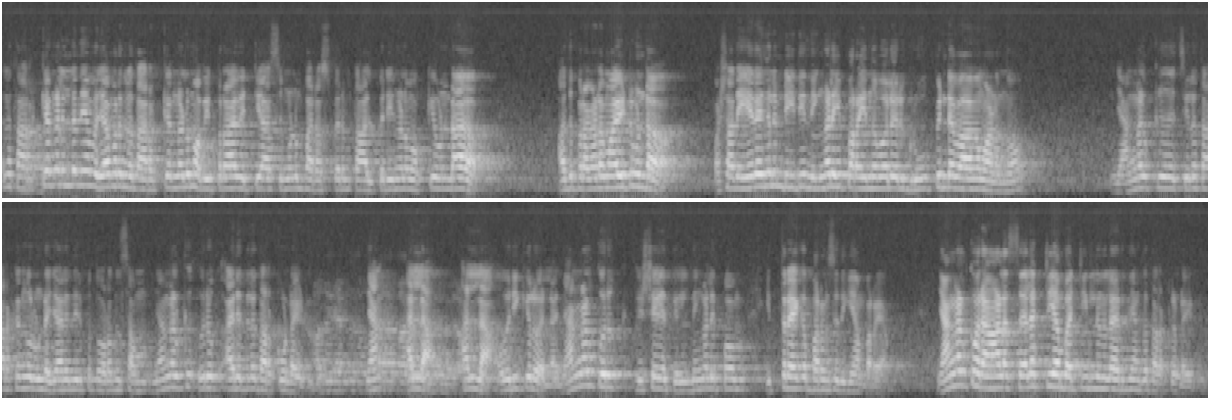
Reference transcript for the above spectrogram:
അല്ല തർക്കങ്ങളില്ലെന്ന് ഞാൻ ഞാൻ പറഞ്ഞല്ലോ തർക്കങ്ങളും അഭിപ്രായ വ്യത്യാസങ്ങളും പരസ്പരം താല്പര്യങ്ങളും ഒക്കെ ഉണ്ടാകാം. അത് പ്രകടമായിട്ടും ഉണ്ടാകാം. പക്ഷെ അത് ഏതെങ്കിലും രീതിയിൽ നിങ്ങൾ ഈ പറയുന്ന പോലെ ഒരു ഗ്രൂപ്പിന്റെ ഭാഗമാണെന്നോ ഞങ്ങൾക്ക് ചില തർക്കങ്ങളുണ്ട്. ഞാൻ ഇതിലിപ്പോൾ തുറന്ന് സം ഞങ്ങൾക്ക് ഒരു കാര്യത്തിലെ തർക്കം ഉണ്ടായിട്ടുണ്ട്. ഞാൻ അല്ല അല്ല ഒരിക്കലും അല്ല. ഞങ്ങൾക്കൊരു വിഷയത്തിൽ നിങ്ങളിപ്പം ഇത്രയൊക്കെ പറഞ്ഞ സ്ഥിതിക്ക് ഞാൻ പറയാം. ഞങ്ങൾക്ക് ഒരാളെ സെലക്ട് ചെയ്യാൻ പറ്റിയില്ലെന്നില്ലായിരുന്നു ഞങ്ങൾക്ക് തർക്കമുണ്ടായിരുന്നു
